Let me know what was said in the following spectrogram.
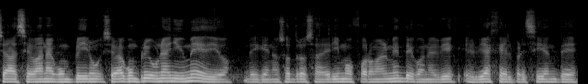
ya se, va a cumplir un año y medio de que nosotros adherimos formalmente con el, el viaje del presidente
